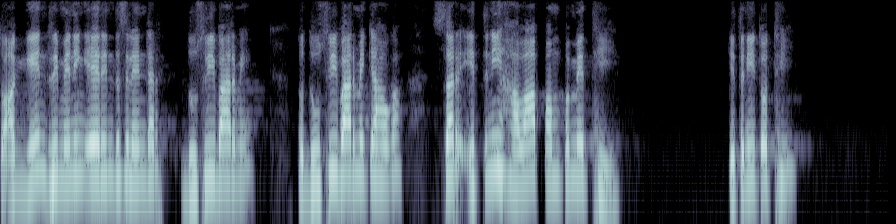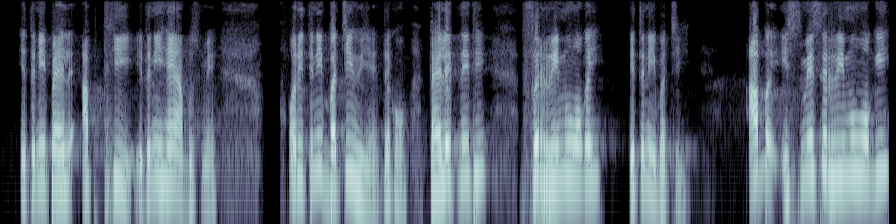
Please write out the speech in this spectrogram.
तो again remaining air in the cylinder दूसरी बार में। तो दूसरी बार में क्या होगा? सर इतनी हवा पंप में थी। इतनी तो थी। इतनी पहले अब थी। इतनी है अब उसमें। और इतनी बची हुई है। देखो पहले इतनी थी फिर रिमूव हो गई इतनी बची। अब इसमें से रिमूव होगी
